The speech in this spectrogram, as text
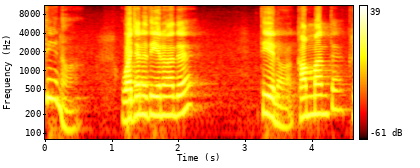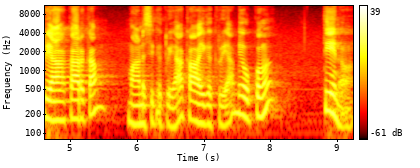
තියෙනවා. වචන තියෙනවද? තියෙනවා. කම්මන්ත ක්‍රියාකාරකම් මානසික ක්‍රියා කායික ක්‍රියා මේ ඔක්කොම තියෙනවා.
